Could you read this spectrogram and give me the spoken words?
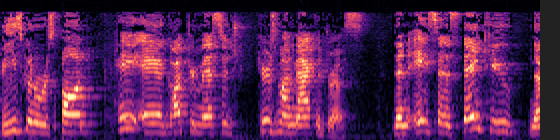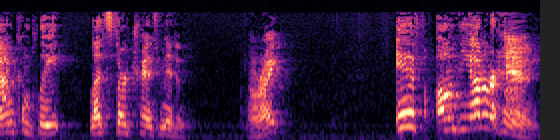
B is going to respond, hey, A, I got your message. Here's my MAC address. Then A says, thank you. Now I'm complete. Let's start transmitting. All right? If, on the other hand,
